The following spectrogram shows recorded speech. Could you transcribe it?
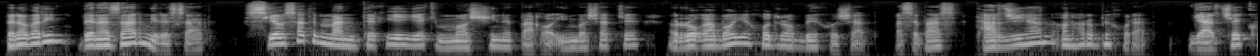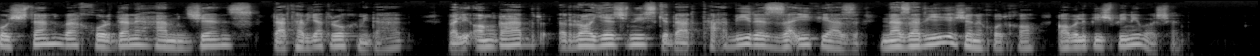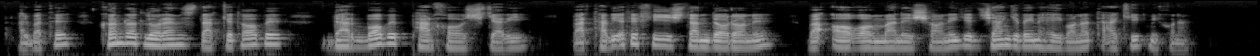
بنابراین به نظر می رسد سیاست منطقی یک ماشین بقایی باشد که رقبای خود را بکشد و سپس ترجیحاً آنها را بخورد. گرچه کشتن و خوردن همجنس در طبیعت رخ می دهد ولی آنقدر رایج نیست که در تعبیر ضعیفی از نظریه ژن خودخواه قابل پیش بینی باشد. البته کانراد لورنز در کتاب در باب پرخاشگری بر طبیعت خیشتندارانه و آقا منشانه جنگ بین حیوانات تأکید می کند.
